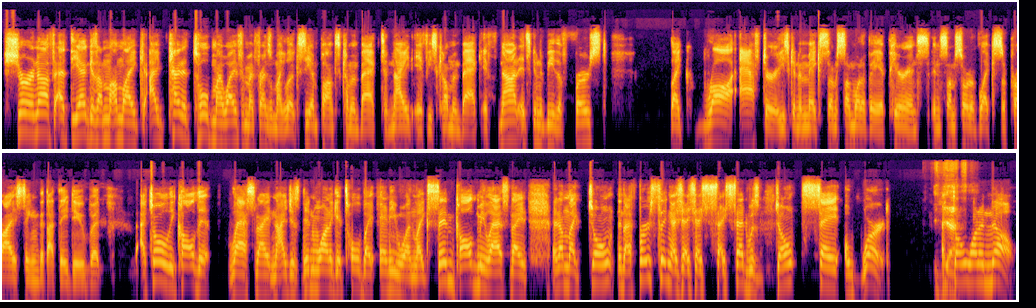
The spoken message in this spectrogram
sure enough at the end because I'm, I'm like i kind of told my wife and my friends i'm like look cm punk's coming back tonight if he's coming back. If not it's going to be the first like Raw after he's going to make some somewhat of a appearance in some sort of like surprise thing that, that they do. But I totally called it last night and I just didn't want to get told by anyone. Like Sin called me last night and I'm like, don't. And the first thing I, I, I said was, don't say a word. Yes. I don't want to know.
